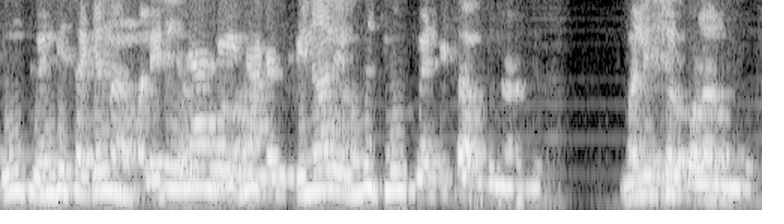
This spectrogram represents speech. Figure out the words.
June twenty second நாங்க மலேசியா. பினாலே வந்து ஜூன் டுவெண்ட்டி செவன்த் நடந்தது மலேசியா கோலாலம்பூர்.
